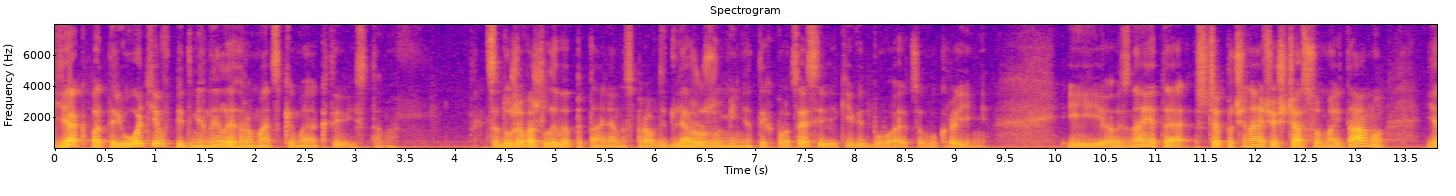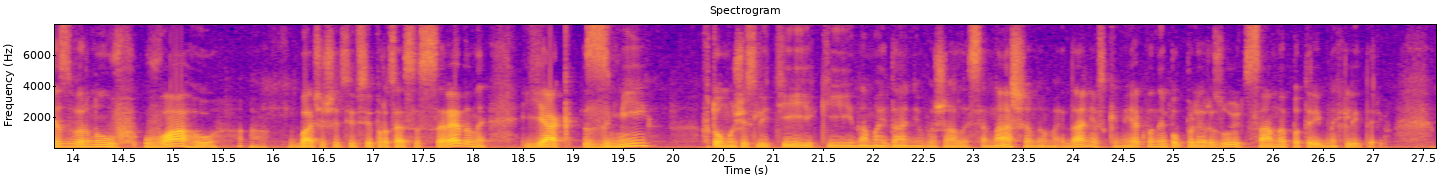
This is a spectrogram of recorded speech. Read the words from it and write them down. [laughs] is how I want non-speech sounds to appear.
Як патріотів підмінили громадськими активістами? Це дуже важливе питання насправді для розуміння тих процесів, які відбуваються в Україні. І ви знаєте, ще починаючи з часу Майдану, я звернув увагу, бачачи ці всі процеси зсередини, як ЗМІ, в тому числі ті, які на Майдані вважалися нашими майданівськими, як вони популяризують саме потрібних лідерів.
